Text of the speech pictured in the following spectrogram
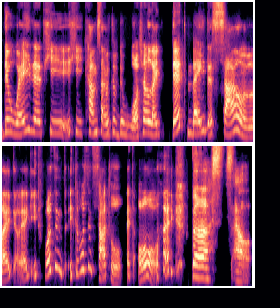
the way that he he comes out of the water, like that made a sound. Like like it wasn't it wasn't subtle at all. Like bursts out.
